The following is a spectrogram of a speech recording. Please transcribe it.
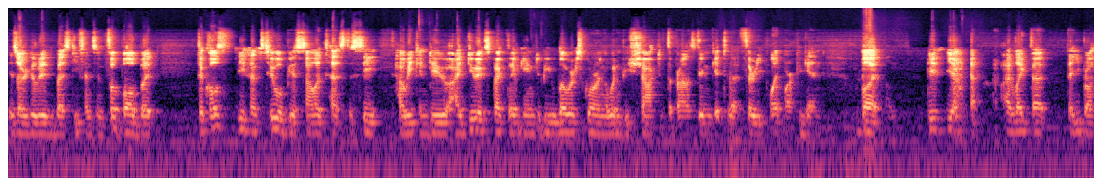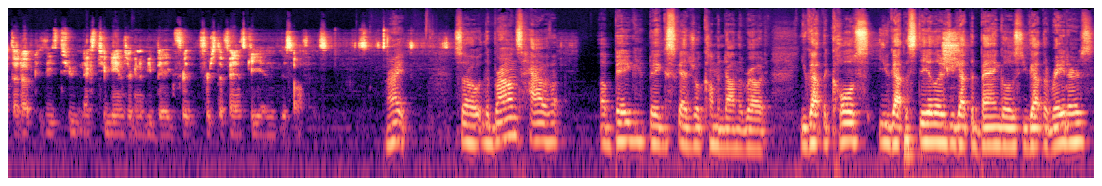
is arguably the best defense in football, but the Colts defense too will be a solid test to see how we can do. I do expect that game to be lower scoring. I wouldn't be shocked if the Browns didn't get to that 30 point mark again. But it, yeah, I like that that you brought that up because these two next two games are going to be big for for Stefanski and this offense. All right. So the Browns have a big, big schedule coming down the road. You got the Colts, you got the Steelers, you got the Bengals, you got the Raiders,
